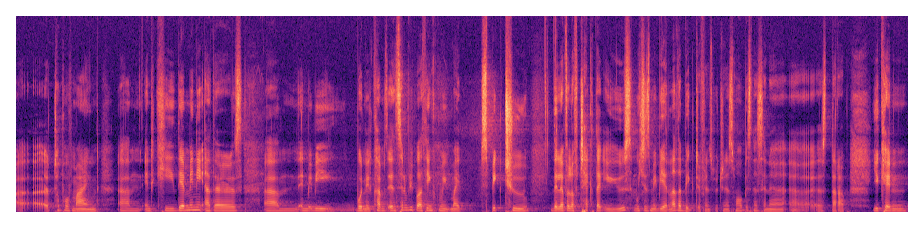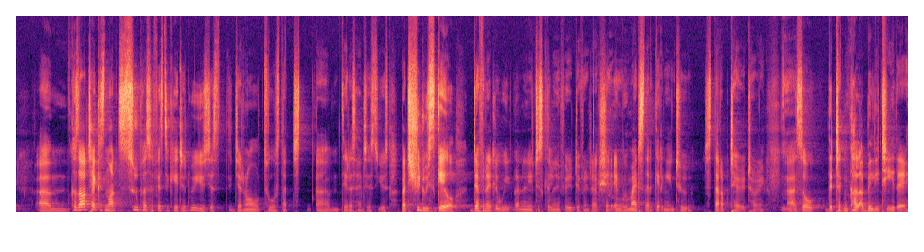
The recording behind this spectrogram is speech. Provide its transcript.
uh, top of mind um, and key. There are many others, um, and maybe when it comes, and certain people I think we might speak to the level of tech that you use, which is maybe another big difference between a small business and a, a startup. You can because our tech is not super sophisticated. We use just the general tools that um, data scientists use. But should we scale? Definitely, we're going to need to scale in a very different direction, and we might start getting into startup territory. Uh, so the technical ability there,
